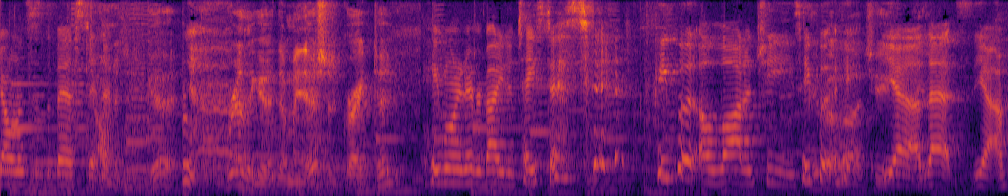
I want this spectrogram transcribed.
Jonas is the best at Oh, it. this is good. really good. I mean, this is great too. He wanted everybody to taste test it. he put a lot of cheese. He, He put, put a lot of cheese, Yeah, yeah. that's yeah.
